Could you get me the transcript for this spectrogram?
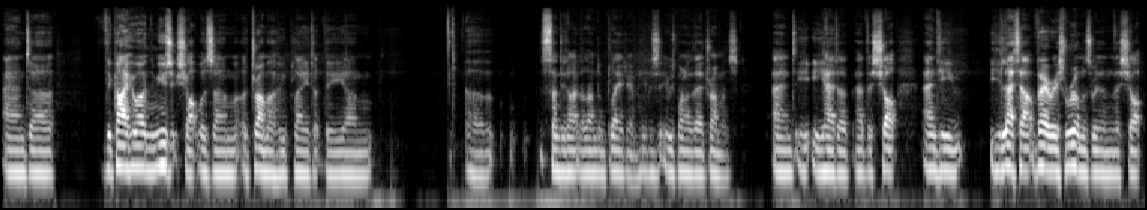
and uh, the guy who owned the music shop was um, a drummer who played at the um, uh, Sunday night at the London Palladium. He was he was one of their drummers, and he, he had a had this shop, and he he let out various rooms within the shop,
